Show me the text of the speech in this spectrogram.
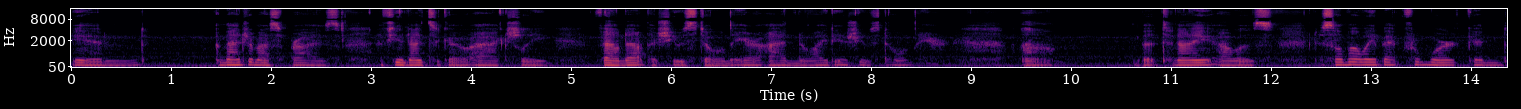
and imagine my surprise. A few nights ago, I actually found out that she was still on the air. I had no idea she was still on the air. Um, but tonight, I was just on my way back from work and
